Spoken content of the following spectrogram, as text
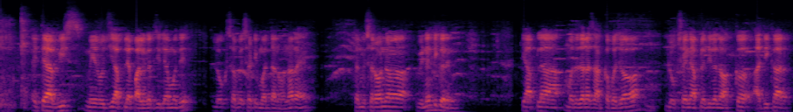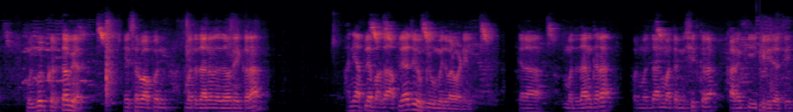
येत्या वीस मे रोजी आपल्या पालघर जिल्ह्यामध्ये लोकसभेसाठी मतदान होणार आहे. तर मी सर्वांना विनंती करेन की आपला मतदानाचा हक्क बजावा. लोकशाहीने आपल्या दिलेला हक्क अधिकार मूलभूत कर्तव्य हे सर्व आपण मतदानाद्वारे करा. आणि आपल्या भागा आपल्याला जो योग्य उमेदवार वाटेल. त्याला मतदान करा पण मतदान मात्र निश्चित करा कारण की केली जाते.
